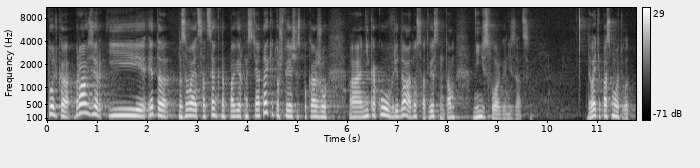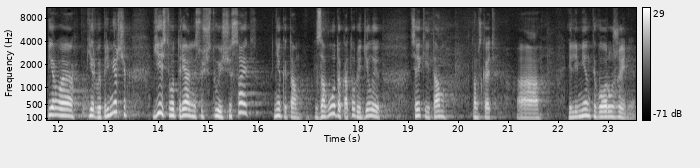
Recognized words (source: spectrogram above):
только браузер, и это называется оценка на поверхности атаки, то, что я сейчас покажу. А, никакого вреда оно, соответственно, там не несло организации. Давайте посмотрим. Вот первое, первый примерчик. Есть вот реальный существующий сайт, некой там завода, который делает всякие там, там сказать, а, элементы вооружения.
